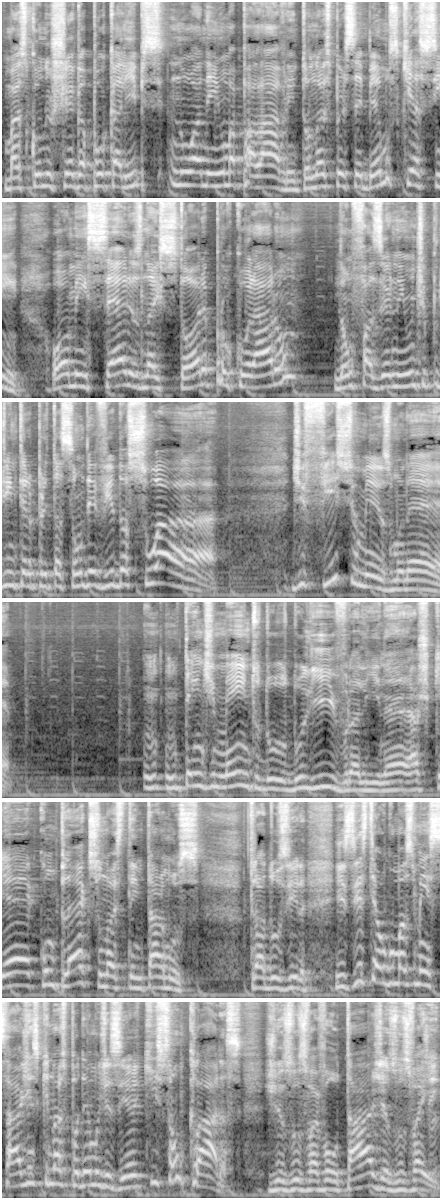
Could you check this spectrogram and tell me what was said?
mas quando chega Apocalipse não há nenhuma palavra. Então nós percebemos que assim, homens sérios na história procuraram não fazer nenhum tipo de interpretação devido à sua difícil mesmo, né? Entendimento do, do livro ali, né? Acho que é complexo nós tentarmos traduzir. Existem algumas mensagens que nós podemos dizer que são claras. Jesus vai voltar, Jesus vai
